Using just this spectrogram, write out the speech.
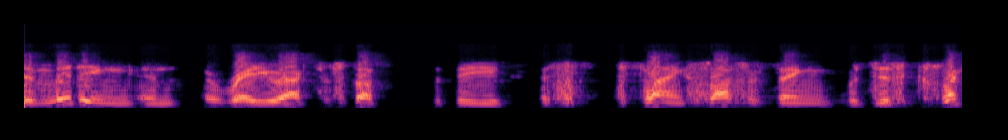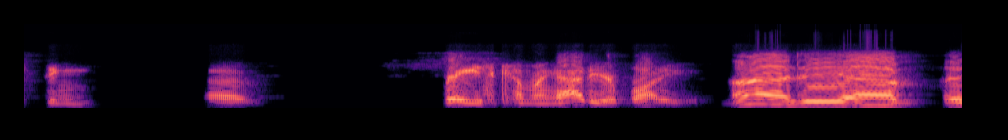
emitting in radioactive stuff, the flying saucer thing was just collecting uh, rays coming out of your body. Oh, the uh,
